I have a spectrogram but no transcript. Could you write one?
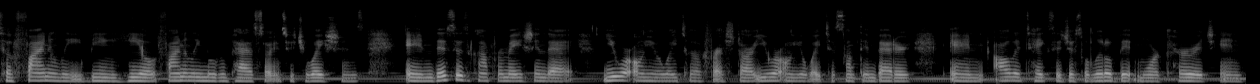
to finally being healed, finally moving past certain situations. And this is confirmation that you are on your way to a fresh start. You are on your way to something better. And all it takes is just a little bit more courage and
